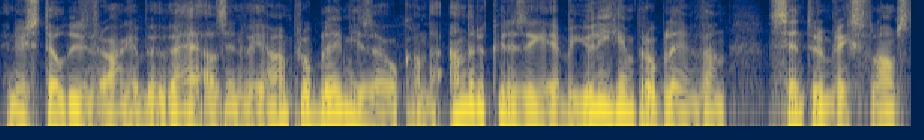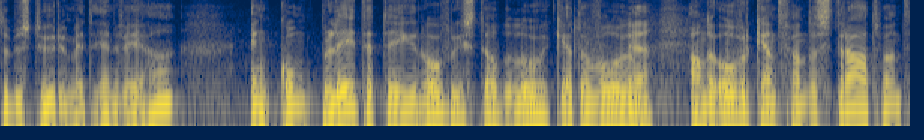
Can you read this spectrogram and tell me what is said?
En nu stelt u de vraag, hebben wij als N-VA een probleem? Je zou ook aan de andere kunnen zeggen, hebben jullie geen probleem van centrum-rechts-Vlaams te besturen met N-VA? En compleet het tegenovergestelde logica te volgen ja. aan de overkant van de straat, want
